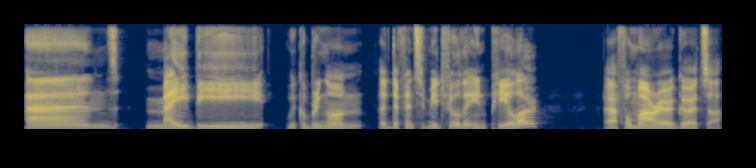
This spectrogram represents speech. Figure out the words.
And maybe we could bring on a defensive midfielder in Pirlo uh, for Mario Götze.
